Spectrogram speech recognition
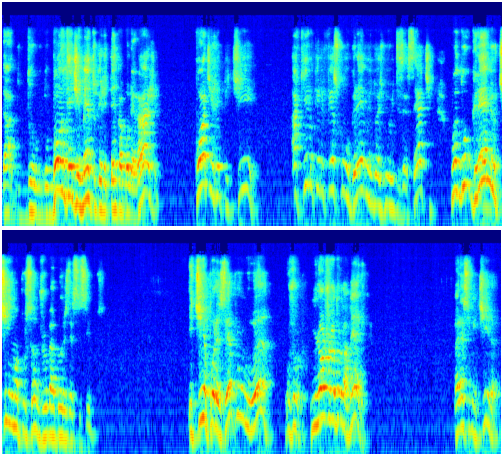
da, do, do bom entendimento que ele tem com a boleiragem, pode repetir aquilo que ele fez com o Grêmio em 2017, quando o Grêmio tinha uma porção de jogadores decisivos. E tinha, por exemplo, um Luan, o melhor jogador da América. Parece mentira.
